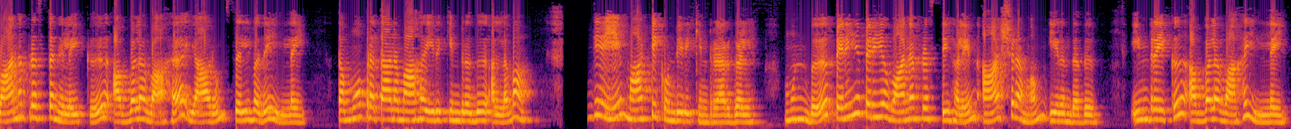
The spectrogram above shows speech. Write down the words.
வானப்பிரஸ்த நிலைக்கு அவ்வளவாக யாரும் செல்வதே இல்லை. தம்மோ பிரதானமாக இருக்கின்றது அல்லவா? இங்கேயே மாட்டிக் கொண்டிருக்கின்றார்கள் முன்பு பெரிய பெரிய வானப்பிரஸ்திகளின் ஆசிரமம் இருந்தது. இன்றைக்கு அவ்வளவாக இல்லை.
